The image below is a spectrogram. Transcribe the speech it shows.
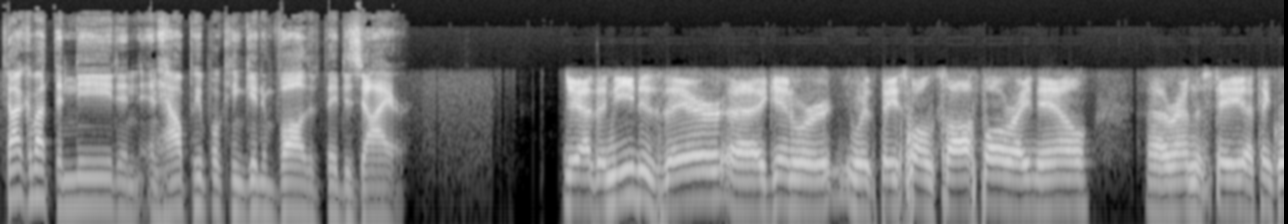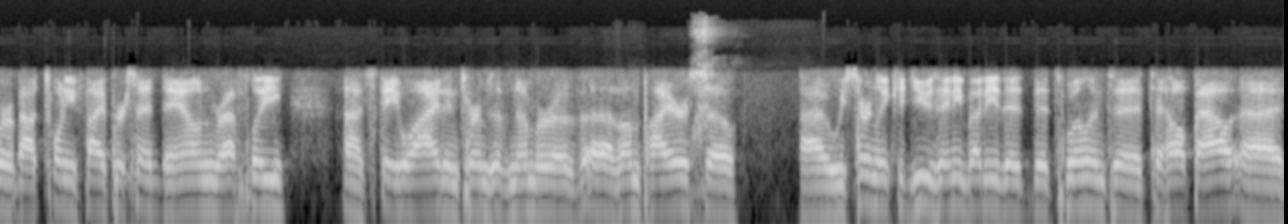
talk about the need and, and how people can get involved if they desire. Yeah, the need is there. Uh, again, we're with baseball and softball right now uh, around the state. I think we're about 25% down roughly uh, statewide in terms of number of, of umpires. Wow. So, uh, we certainly could use anybody that, that's willing to, to help out. Uh,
